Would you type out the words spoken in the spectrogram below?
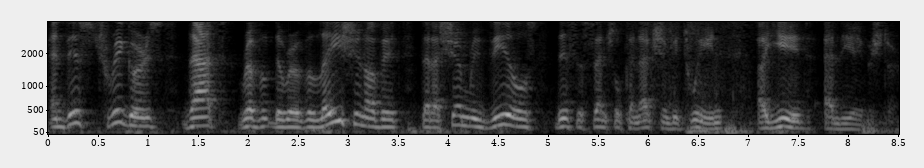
and this triggers that, the revelation of it, that Hashem reveals this essential connection between a Yid and the Abishter.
